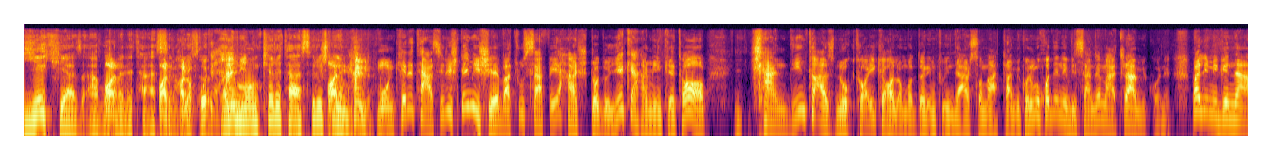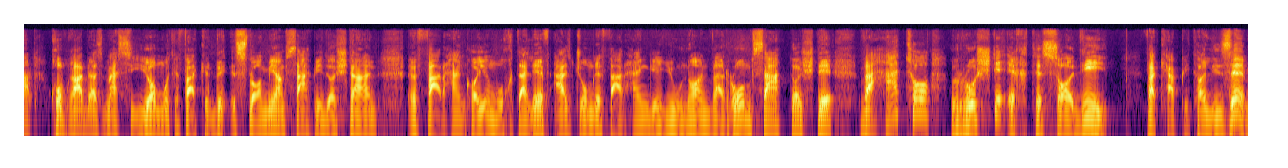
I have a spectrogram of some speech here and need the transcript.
یکی از عوامل آره. تاثیر آره. حالا خود ولی منکر تاثیرش آره. نمیشه منکر تاثیرش نمیشه و تو صفحه 81 همین کتاب چندین تا از نکتهایی که حالا ما داریم تو این درس مطرح می‌کنیم خود نویسنده مطرح می‌کنه ولی میگه نه خب قبل از مسیحی ها متفکرین اسلامی هم سهمی داشتن فرهنگ های مختلف از جمله فرهنگ یونان و روم سهم داشته و حتی رشد اقتصادی و کپیتالیزم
